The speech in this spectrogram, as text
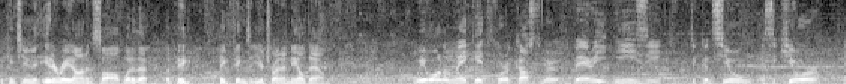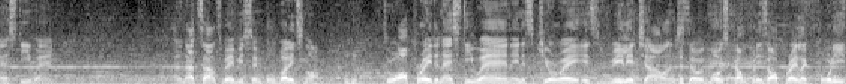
to continue to iterate on and solve? What are the, the big big things that you're trying to nail down? We want to make it for a customer very easy to consume a secure SD-WAN. And that sounds maybe simple, but it's not. To operate an SD-WAN in a secure way is really a challenge. so most companies operate like 40,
